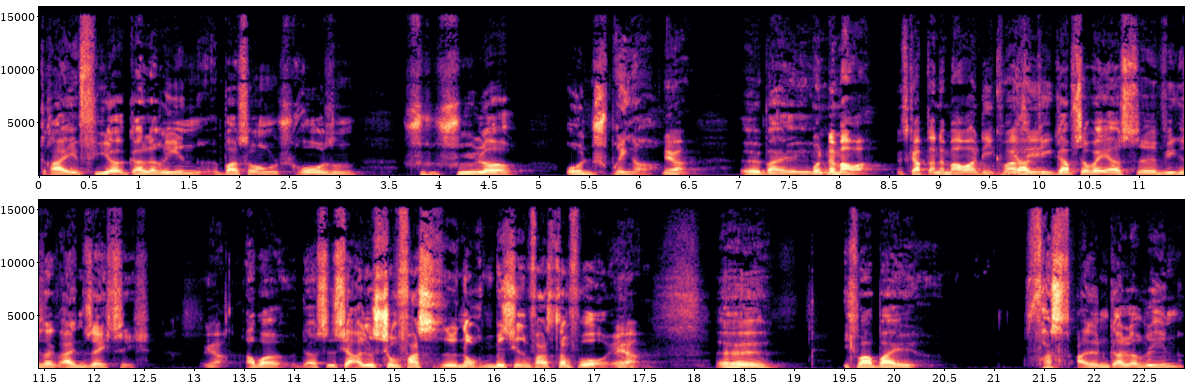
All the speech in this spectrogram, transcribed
drei, vier Galerien, Bassange, Rosen, Sch Schüler und Springer. Ja. Äh, bei, Und eine Mauer. Es gab dann eine Mauer, die ja, quasi. die gab es aber erst, äh, wie gesagt, 61. ja, Aber das ist ja alles schon fast noch ein bisschen fast davor. ja. Äh, ich war bei fast allen Galerien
